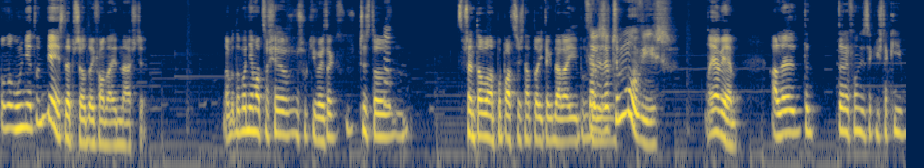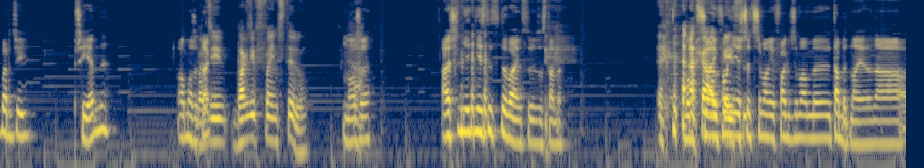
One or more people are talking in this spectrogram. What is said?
on ogólnie to nie jest lepszy od iPhone'a 11. No bo, no bo nie ma co się wyszukiwać, tak czysto sprzętowo na popatrzeć na to i tak dalej. Zależy o czym mówisz. No ja wiem, ale ten telefon jest jakiś taki bardziej przyjemny. O, może Bardziej, bardziej w twoim stylu. tak? Może. Ale jeszcze nie, nie zdecydowałem, z którym zostanę. Bo przy iPhone'ie okej. jeszcze trzymamy fakt, że mamy tablet na, na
